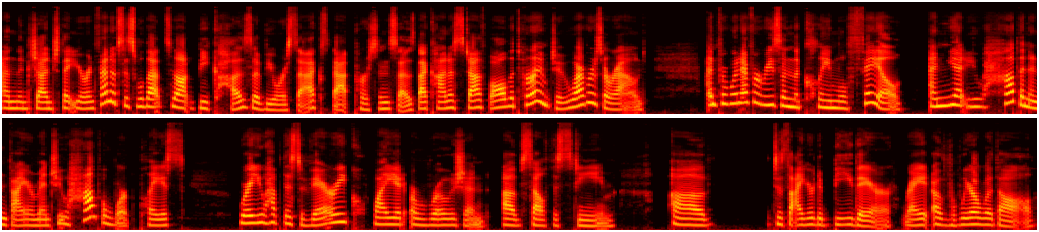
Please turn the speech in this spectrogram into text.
And the judge that you're in front of says, well, that's not because of your sex. That person says that kind of stuff all the time to whoever's around. And for whatever reason, the claim will fail. And yet you have an environment, you have a workplace where you have this very quiet erosion of self esteem, of desire to be there, right? Of wherewithal.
